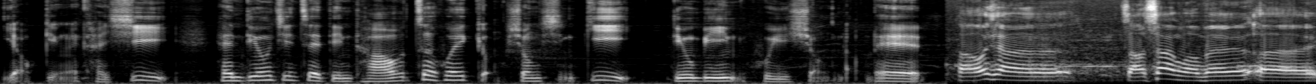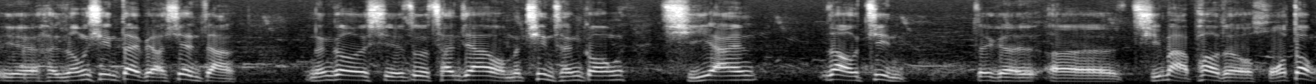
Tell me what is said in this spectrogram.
绕境的开始。现场真侪人头做伙共襄盛举，场面非常热烈。好，我想早上我们呃也很荣幸代表县长。能够协助参加我们庆成宫祈安绕境这个呃骑马炮的活动。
